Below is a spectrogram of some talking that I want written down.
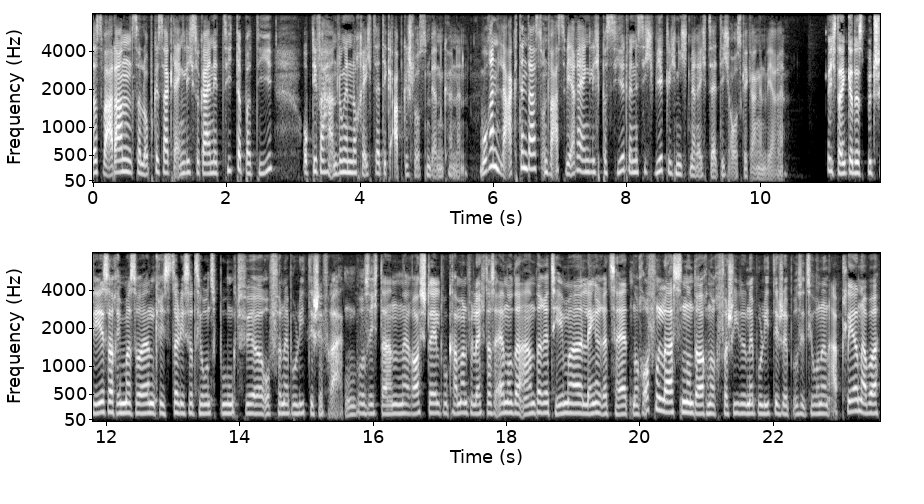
Das war dann, salopp gesagt, eigentlich sogar eine Zitterpartie, ob die Verhandlungen noch rechtzeitig abgeschlossen werden können. Woran lag denn das und was wäre eigentlich passiert, wenn es sich wirklich nicht mehr rechtzeitig ausgegangen wäre? Ich denke, das Budget ist auch immer so ein Kristallisationspunkt für offene politische Fragen, wo sich dann herausstellt, wo kann man vielleicht das ein oder andere Thema längere Zeit noch offen lassen und auch noch verschiedene politische Positionen abklären. Aber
